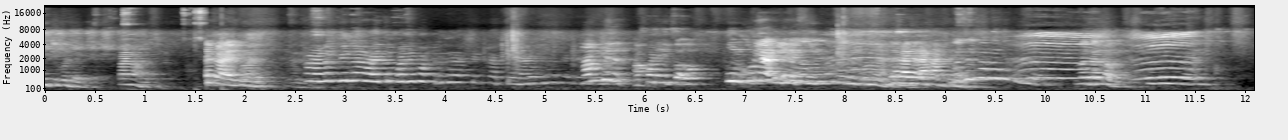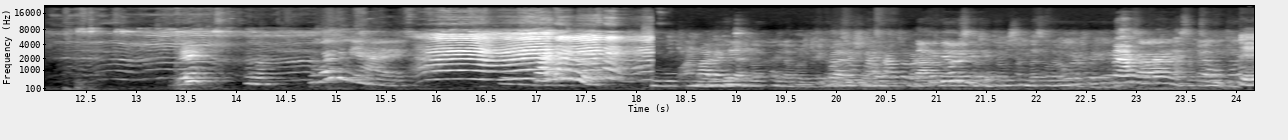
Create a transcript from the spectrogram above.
उंची बदलते पाय मागं? काय? खाणं पिणं आहे चपाती भाकरी अशी खाते आहे. थांब केलं आपण हे प- आणले हे फुल फुल कुणी आणलं? धरा धरा हात धरा. वजन बघा ए, बारा किलो खायला पाहिजे दात वगैरे त्याच्यामुळे संडास वगैरे होत नाही. नाही, असं काय नाही. असं काय होत नाही.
